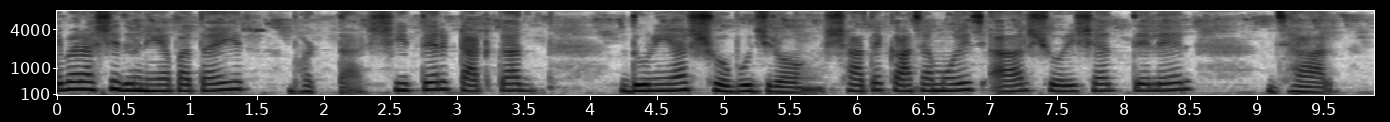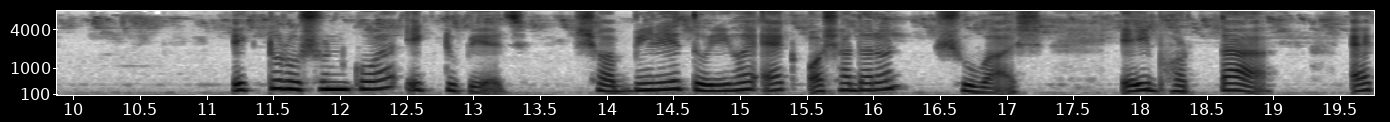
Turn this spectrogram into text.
এবার আসি ধনিয়া পাতায় ভর্তা। শীতের টাটকা দুনিয়ার সবুজ রং, সাথে কাঁচামরিচ আর সরিষার তেলের ঝাল। একটু রসুন কোয়া, একটু পেঁয়াজ। সব মিলিয়ে তৈরি হয় এক অসাধারণ সুবাস। এই ভর্তা এক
